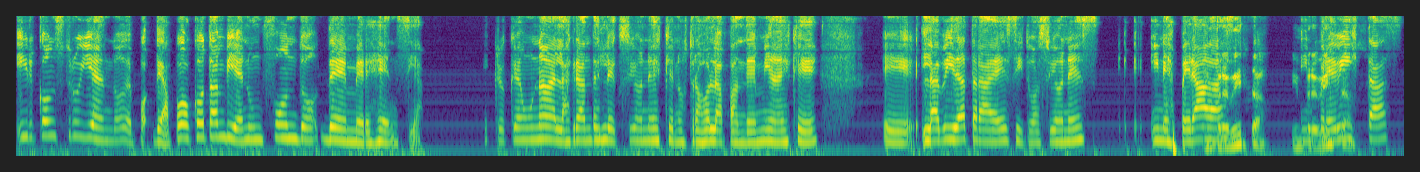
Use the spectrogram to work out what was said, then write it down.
ir construyendo de, a poco también un fondo de emergencia. Y creo que una de las grandes lecciones que nos trajo la pandemia es que eh, la vida trae situaciones eh, inesperadas, Imprevista, imprevista. imprevistas,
